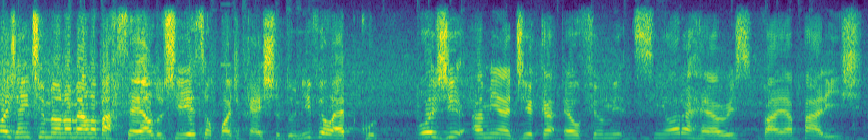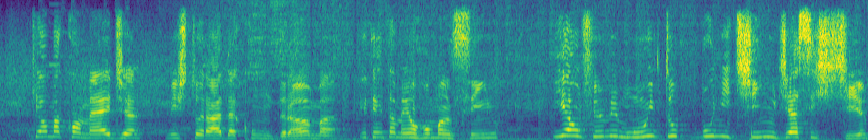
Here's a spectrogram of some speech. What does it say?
Oi, gente, meu nome é Alan Barcelos e esse é o podcast do Nível Épico. Hoje a minha dica é o filme Senhora Harris Vai a Paris, que é uma comédia misturada com drama e tem também um romancinho. E é um filme muito bonitinho de assistir.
